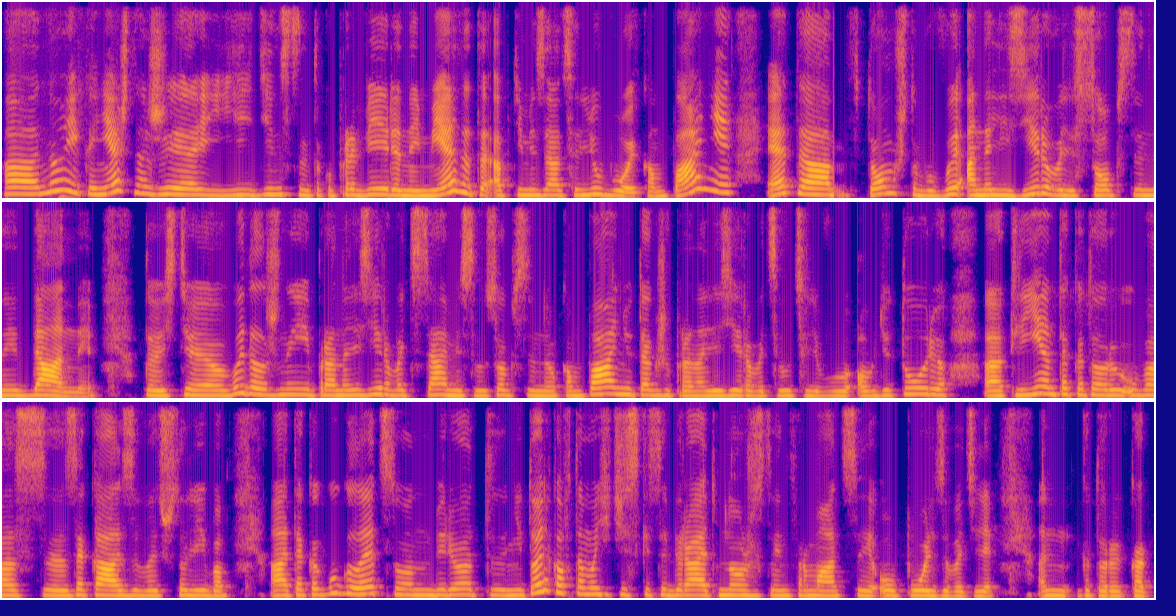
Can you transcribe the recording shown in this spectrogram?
А, ну и, конечно же, единственный такой проверенный метод оптимизации любой компании это в том, чтобы вы анализировали собственные данные. То есть э, вы должны проанализировать сами свою собственную компанию, также проанализировать свою целевую аудиторию, а, клиента, который у вас э, заказывает что-либо. А так как Google Ads, он берет не только автоматически собирает множество информации о пользователе, который как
